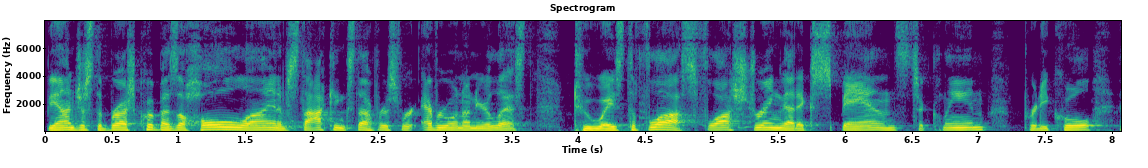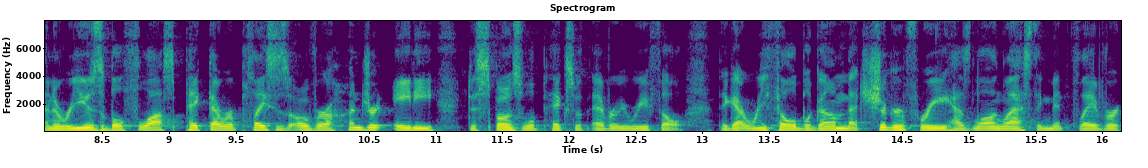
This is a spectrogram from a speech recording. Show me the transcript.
Beyond just the brush, Quip has a whole line of stocking stuffers for everyone on your list. Two ways to floss, floss string that expands to clean, Pretty cool. And a reusable floss pick that replaces over 180 disposable picks with every refill. They got refillable gum that's sugar free, has long lasting mint flavor,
